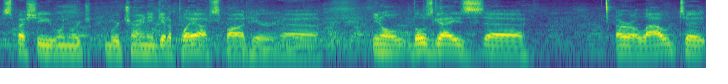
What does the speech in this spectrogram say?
especially when we're we're trying to get a playoff spot here. Uh, you know, those guys. Uh, are allowed to,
